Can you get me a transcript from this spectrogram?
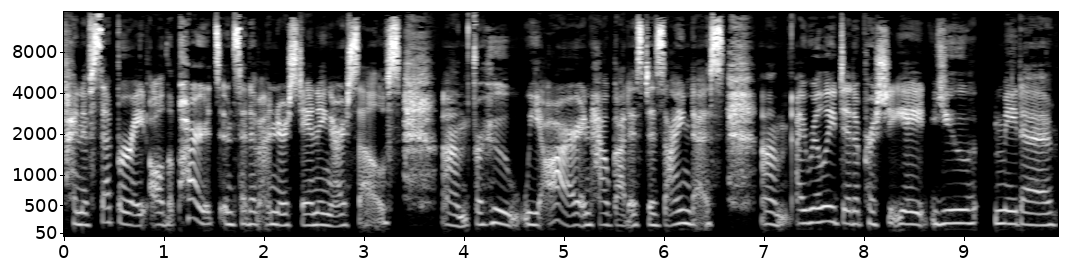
kind of separate all the parts instead of understanding ourselves um, for who we are and how God has designed us. Um, I really did appreciate you made a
